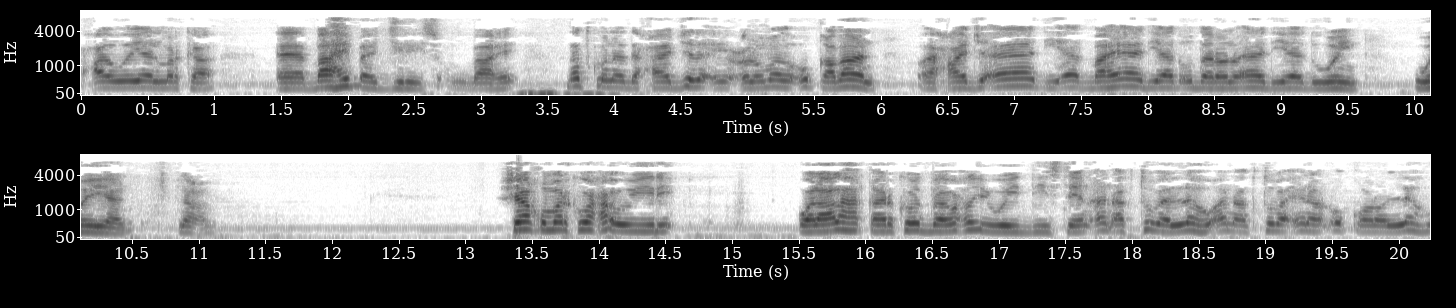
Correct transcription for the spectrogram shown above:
waxaa weeyaan marka baahi baa jirayso baahi. Dadkuna de xaajada ay culummada u qabaan waa xaajo aad iyo aad baahi aad iyo aad u daran oo aad iyo aad u weyn weeyaan. Nacam sheekhu marka waxa uu yidhi walaalaha qaarkood baa waxay weydiisteen an aktuba lahu an aktuba inaan u qoro lahu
